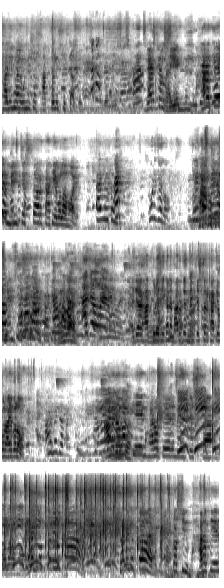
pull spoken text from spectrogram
স্বাধীন হয় উনিশশো সাতচল্লিশ খ্রিস্টাব্দে। নেক্সট ভারতের ম্যানচেস্টার কাকে বলা হয়? হাত তুলেছি এখানে ভারতের ম্যানচেস্টার কাকে বলা হয় বলো? আহমেদাবাদকে ভারতের ম্যানচেস্টার বলা হয়। সঠিক উত্তর। কোশ্চিন ভারতের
